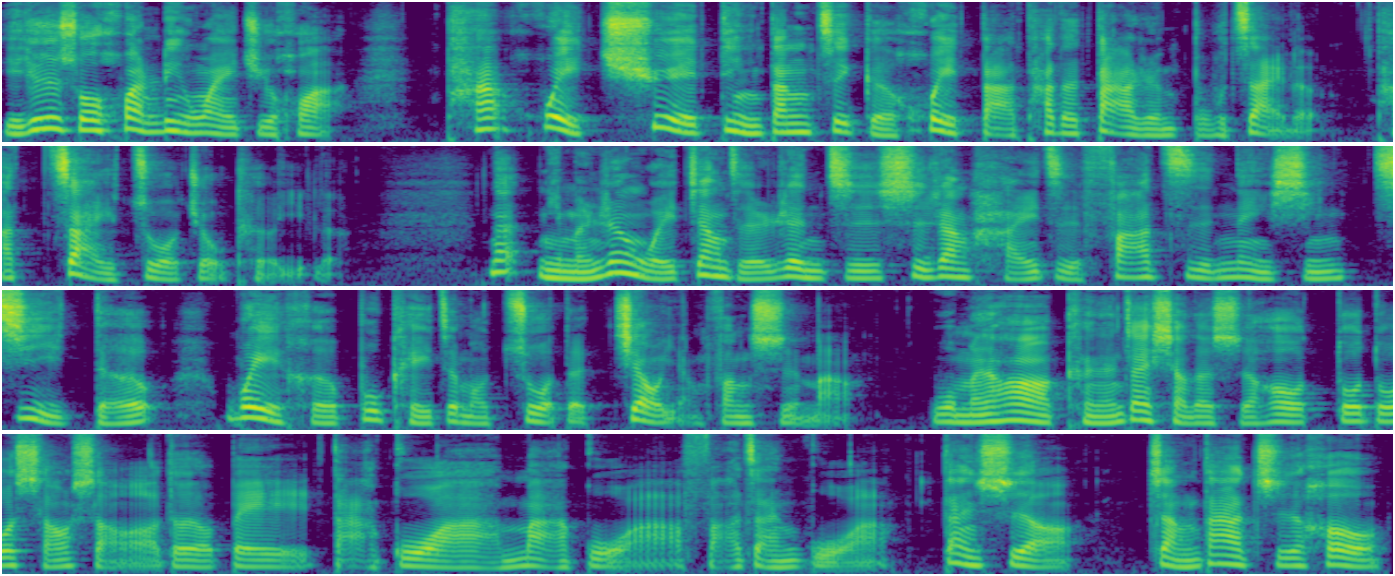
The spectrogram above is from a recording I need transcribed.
也就是说，换另外一句话，他会确定当这个会打他的大人不在了，他再做就可以了。那你们认为这样子的认知是让孩子发自内心记得为何不可以这么做的教养方式吗？我们哈可能在小的时候多多少少啊都有被打过啊、骂过啊、罚站过啊，但是啊长大之后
